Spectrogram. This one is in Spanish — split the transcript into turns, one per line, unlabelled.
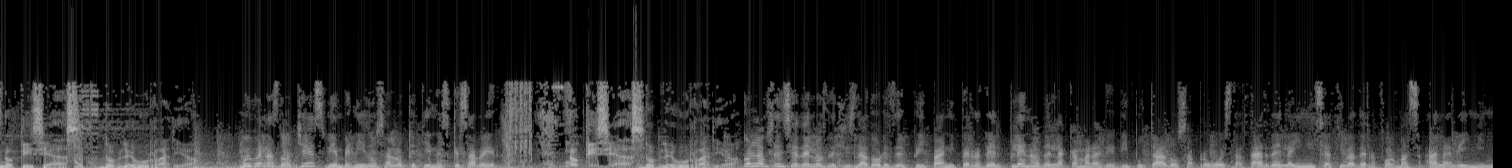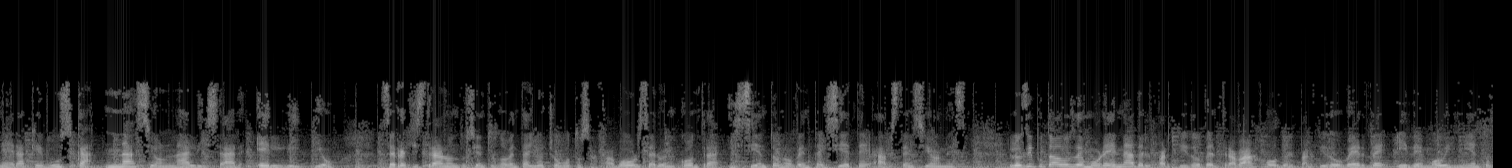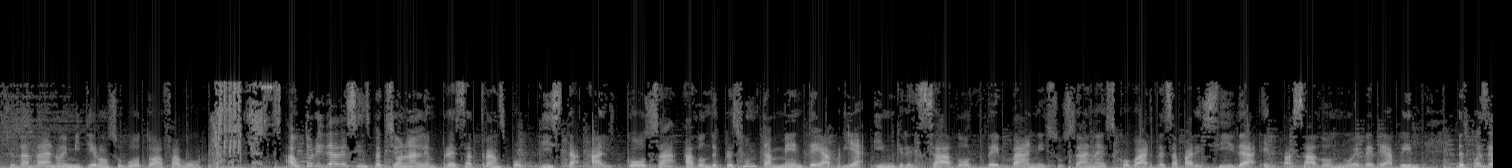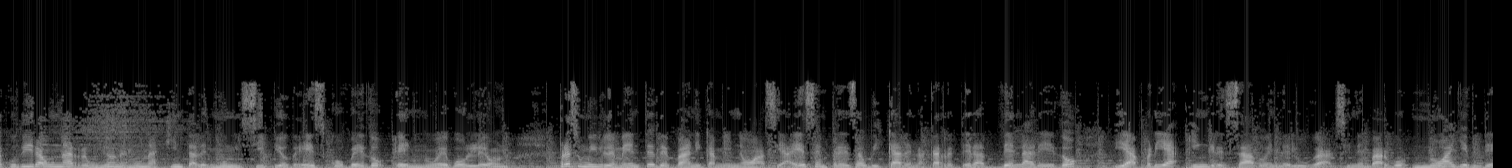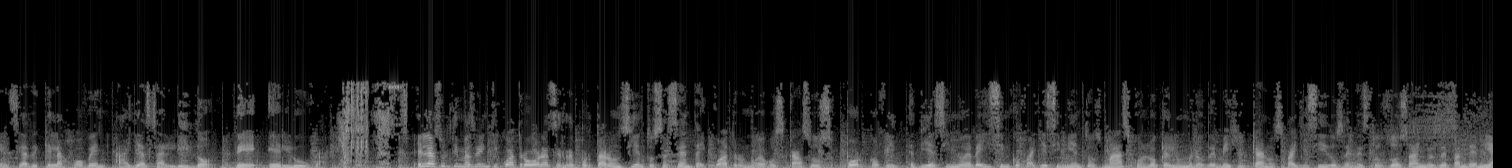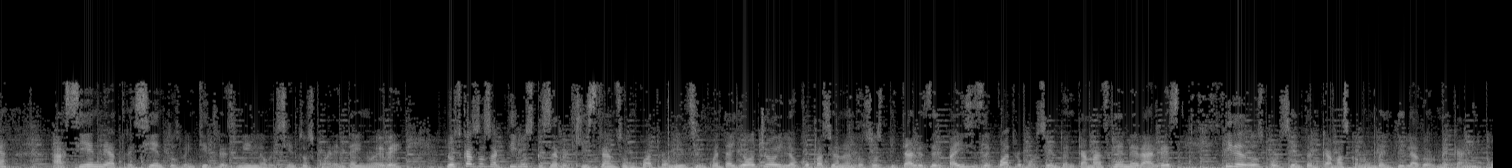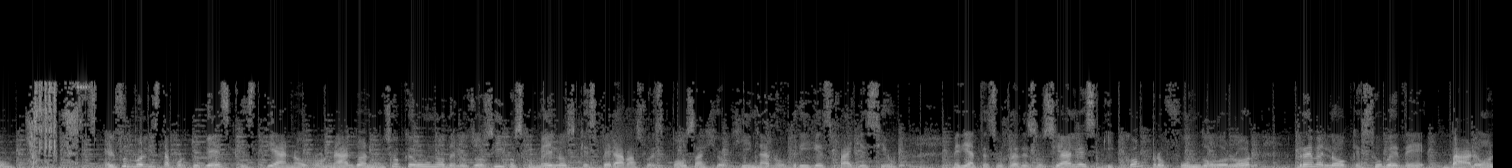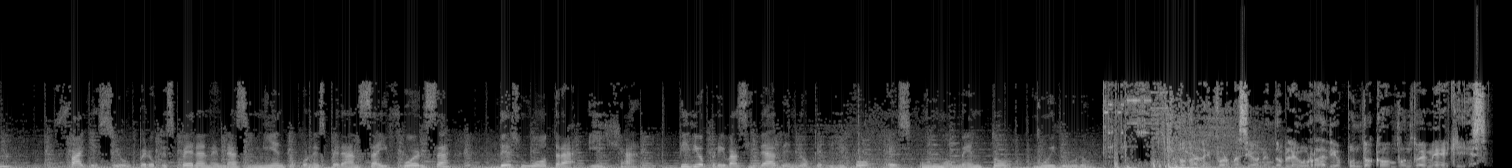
Noticias W Radio.
Muy buenas noches, bienvenidos a lo que tienes que saber.
Noticias W Radio.
Con la ausencia de los legisladores del PRI, PAN y PRD, el Pleno de la Cámara de Diputados aprobó esta tarde la iniciativa de reformas a la ley minera que busca nacionalizar el litio. Se registraron 298 votos a favor, 0 en contra y 197 abstenciones. Los diputados de Morena, del Partido del Trabajo, del Partido Verde y de Movimiento Ciudadano emitieron su voto a favor. Autoridades inspeccionan la empresa transportista Alcosa, a donde presuntamente habría ingresado Devani Susana Escobar, desaparecida el pasado 9 de abril, después de acudir a una reunión en una quinta del municipio de Escobedo, en Nuevo León. Presumiblemente, Devani caminó hacia esa empresa ubicada en la carretera de Laredo y habría ingresado en el lugar. Sin embargo, no hay evidencia de que la joven haya salido del lugar. En las últimas 24 horas se reportaron 164 nuevos casos por COVID-19 y 5 fallecimientos más, con lo que el número de mexicanos fallecidos en estos dos años de pandemia asciende a 323.949. Los casos activos que se registran son 4.058 y la ocupación en los hospitales del país es de 4% en camas generales y de 2% en camas con un ventilador mecánico. El futbolista portugués Cristiano Ronaldo anunció que uno de los dos hijos gemelos que esperaba su esposa Georgina Rodríguez falleció. Mediante sus redes sociales y con profundo dolor, reveló que su bebé varón falleció, pero que esperan el nacimiento con esperanza y fuerza de su otra hija. Pidió privacidad en lo que dijo es un momento muy duro.
Toda la información en wradio.com.mx.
